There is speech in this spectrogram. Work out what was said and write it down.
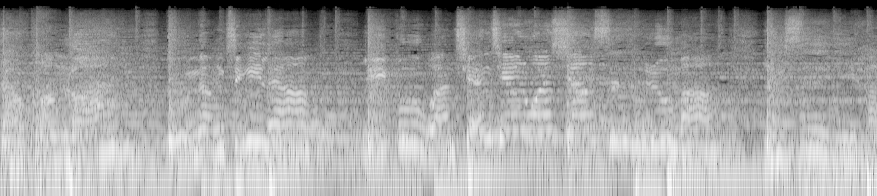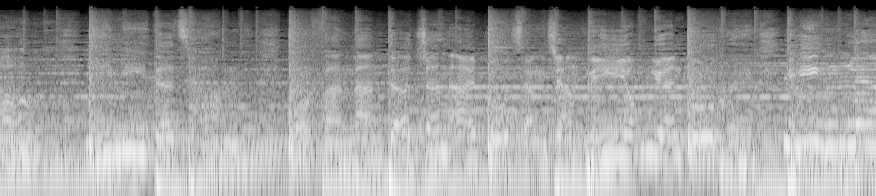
到狂乱不能计量。理不完千千万相思如麻，一丝一毫秘密的藏。我泛滥的真爱不曾将，你永远不会明了。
